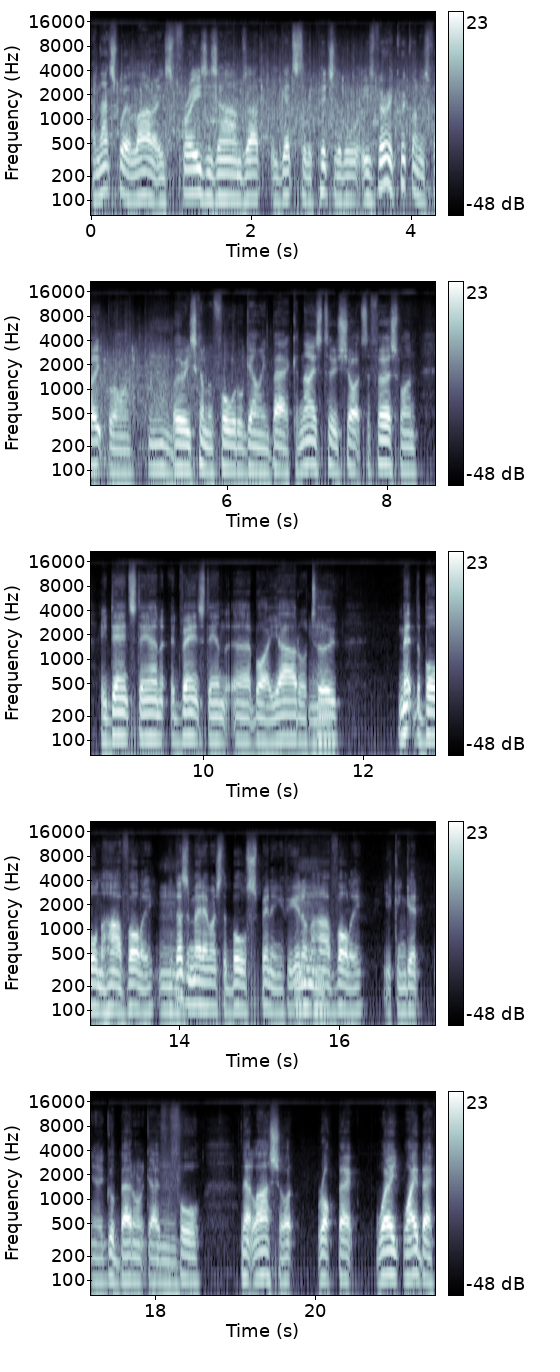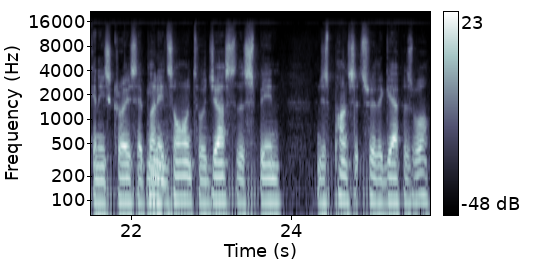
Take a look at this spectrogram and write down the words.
And that's where Lara, he frees his arms up, he gets to the pitch of the ball. He's very quick on his feet, Brian, mm. whether he's coming forward or going back. And those two shots, the first one, he danced down, advanced down uh, by a yard or two, mm. met the ball in the half volley. Mm. It doesn't matter how much the ball's spinning. If you get on the mm. half volley, you can get you know, a good bat on it, go for mm. four. And that last shot, rock back, way, way back in his crease, had plenty mm. of time to adjust to the spin and just punch it through the gap as well.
